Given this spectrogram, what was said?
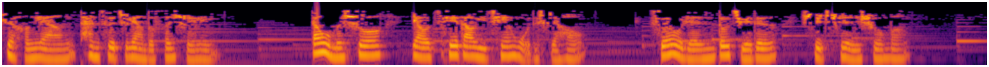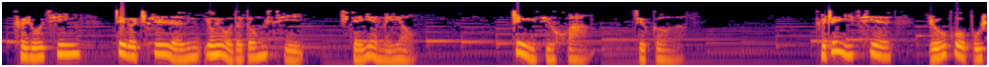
是衡量探测质量的分水岭。当我们说要切到一千五的时候，所有人都觉得是痴人说梦。可如今，这个痴人拥有的东西谁也没有，这一句话就够了。可这一切，如果不是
